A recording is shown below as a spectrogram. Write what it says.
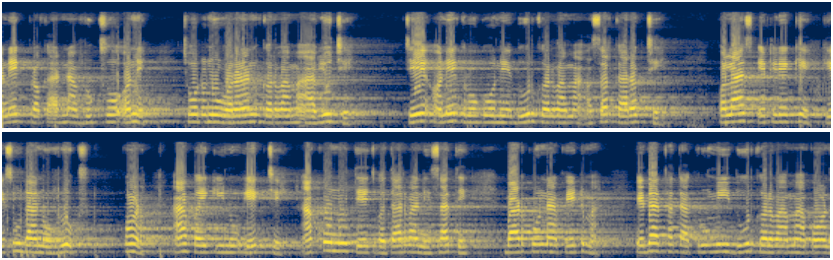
અનેક પ્રકારના વૃક્ષો અને છોડનું વર્ણન કરવામાં આવ્યું છે, જે અનેક રોગોને દૂર કરવામાં અસરકારક છે. પલાશ એટલે કે કેસુડાનું વૃક્ષ પણ આ પૈકીનું એક છે. આંખોનું તેજ વધારવાની સાથે બાળકોના પેટમાં પેદા થતા કૃમિ દૂર કરવામાં પણ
